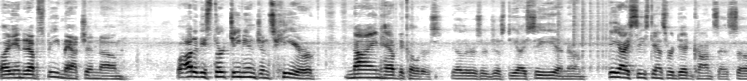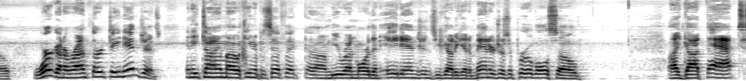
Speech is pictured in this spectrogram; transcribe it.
But I ended up speed matching. Um, well, out of these 13 engines here, nine have decoders. The others are just DIC, and um, DIC stands for Dead Consensus. So we're going to run 13 engines. Anytime uh, with Union Pacific, um, you run more than eight engines, you got to get a manager's approval. So I got that.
